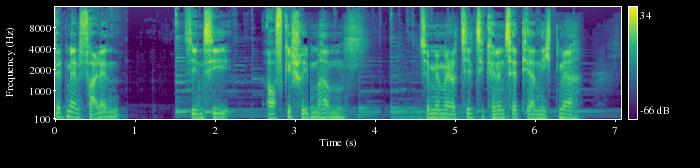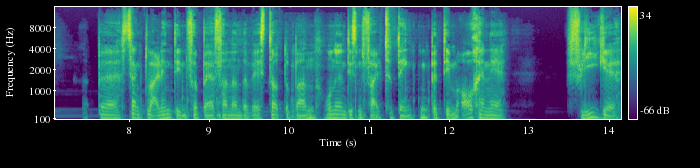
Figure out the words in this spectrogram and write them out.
fällt mir ein Fall ein, den Sie aufgeschrieben haben. Sie haben mir mal erzählt, Sie können seither nicht mehr bei St. Valentin vorbeifahren an der Westautobahn, ohne an diesen Fall zu denken, bei dem auch eine Fliege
